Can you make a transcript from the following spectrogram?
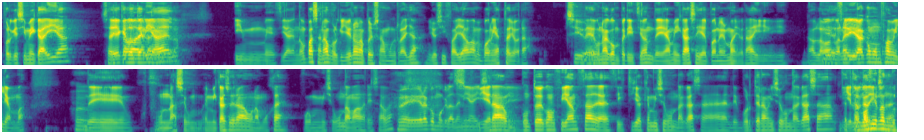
Porque si me caía, sabía que lo tenía él y me decía, no pasa nada, porque yo era una persona muy rayada. Yo si fallaba me ponía hasta a llorar. Sí, de ¿verdad? una competición, de ir a mi casa y de ponerme a llorar y, y hablaba con él. Y era "Ya como un está". familiar más. Hmm. De una en mi caso era una mujer, fue mi segunda madre, ¿sabes? Eh, Era como que la tenía ahí. Y era un punto de confianza de decir, tío, es que es mi segunda casa, ¿eh? el deporte era mi segunda casa. ¿Te y es lo que dicho? ¿eh?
